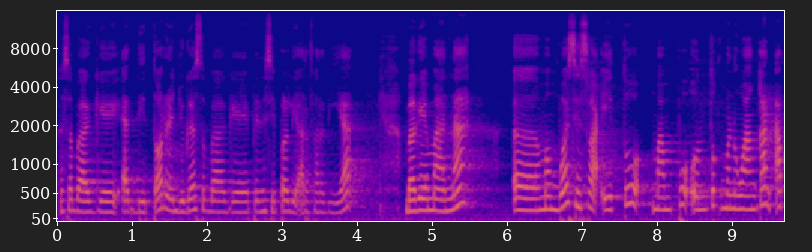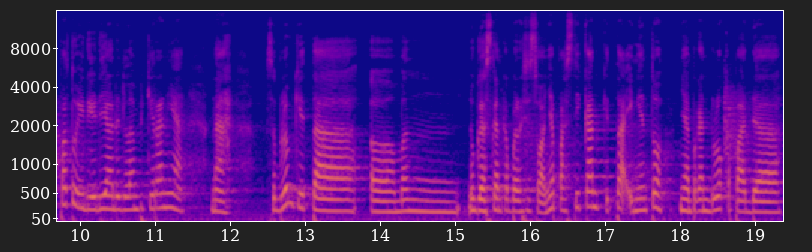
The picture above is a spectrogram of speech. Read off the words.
sebagai editor dan juga sebagai prinsipal di Arvardia bagaimana uh, membuat siswa itu mampu untuk menuangkan apa tuh ide-ide yang ada dalam pikirannya Nah, sebelum kita uh, menugaskan kepada siswanya, pastikan kita ingin tuh menyampaikan dulu kepada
